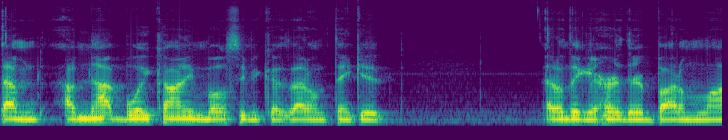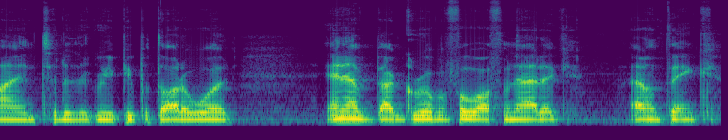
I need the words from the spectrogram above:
I'm I'm not boycotting mostly because I don't think it I don't think it hurt their bottom line to the degree people thought it would. And I, I grew up a football fanatic. I don't think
